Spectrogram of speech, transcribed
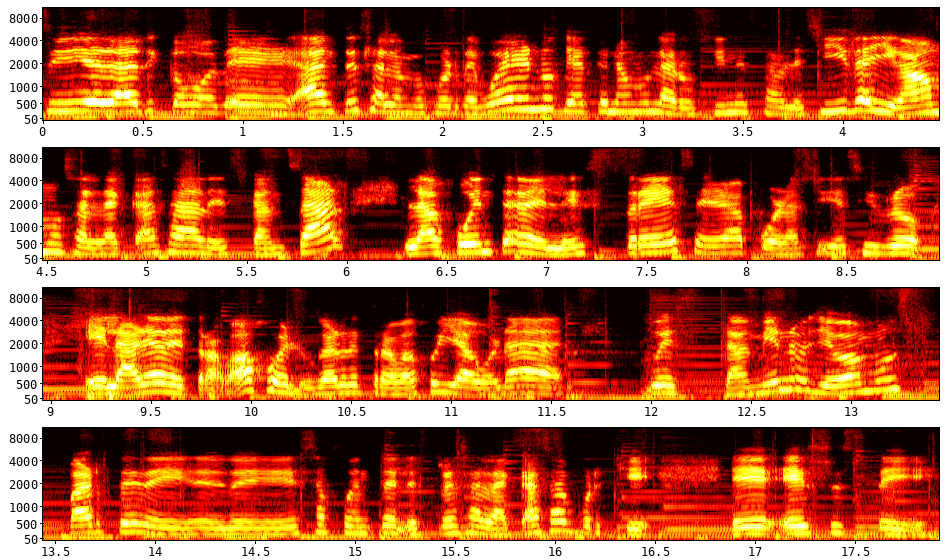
Sí, era así como de, antes a lo mejor de, bueno, ya tenemos la rutina establecida, llegábamos a la casa a descansar, la fuente del estrés era, por así decirlo, el área de trabajo, el lugar de trabajo, y ahora pues también nos llevamos parte de, esa fuente del estrés a la casa porque eh, es, este,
